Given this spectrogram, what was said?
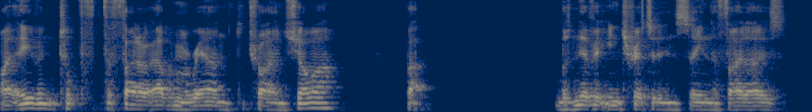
I even took the photo album around to try and show her, but was never interested in seeing the photos,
